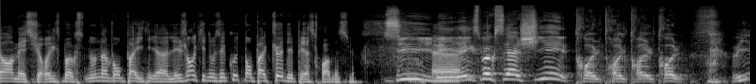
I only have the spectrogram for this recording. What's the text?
Non, mais sur Xbox, nous n'avons pas. Les gens qui nous écoutent n'ont pas que des PS3, monsieur. si, les, Euh. les Xbox c'est à chier. Troll, troll, troll, troll. Oui.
